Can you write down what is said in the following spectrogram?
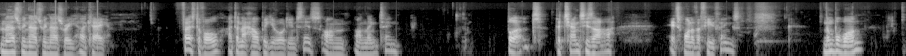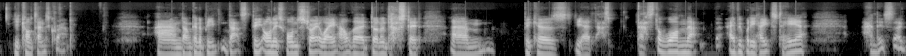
Nasri, Nasri, Nasri. Okay. First of all, I don't know how big your audience is on, on LinkedIn, but the chances are it's one of a few things. Number one, your content's crap. And I'm going to be, that's the honest one straight away out there, done and dusted. Um, because, yeah, that's, that's the one that everybody hates to hear and it's a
